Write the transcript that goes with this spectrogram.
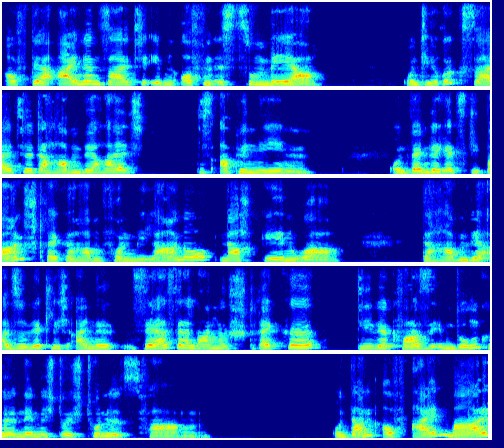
auf der einen Seite eben offen ist zum Meer und die Rückseite, da haben wir halt das Apennin. Und wenn wir jetzt die Bahnstrecke haben von Milano nach Genua, da haben wir also wirklich eine sehr, sehr lange Strecke, die wir quasi im Dunkeln, nämlich durch Tunnels fahren. Und dann auf einmal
